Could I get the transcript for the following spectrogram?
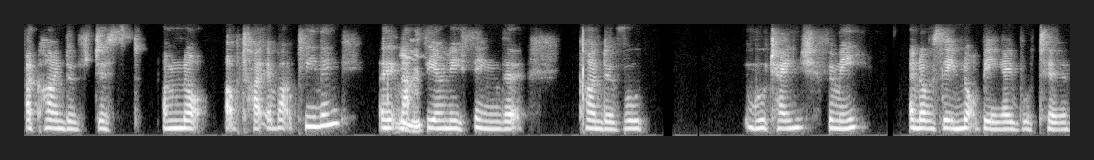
I kind of just I'm not uptight about cleaning. I think that's the only thing that kind of will will change for me. And obviously not being able to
